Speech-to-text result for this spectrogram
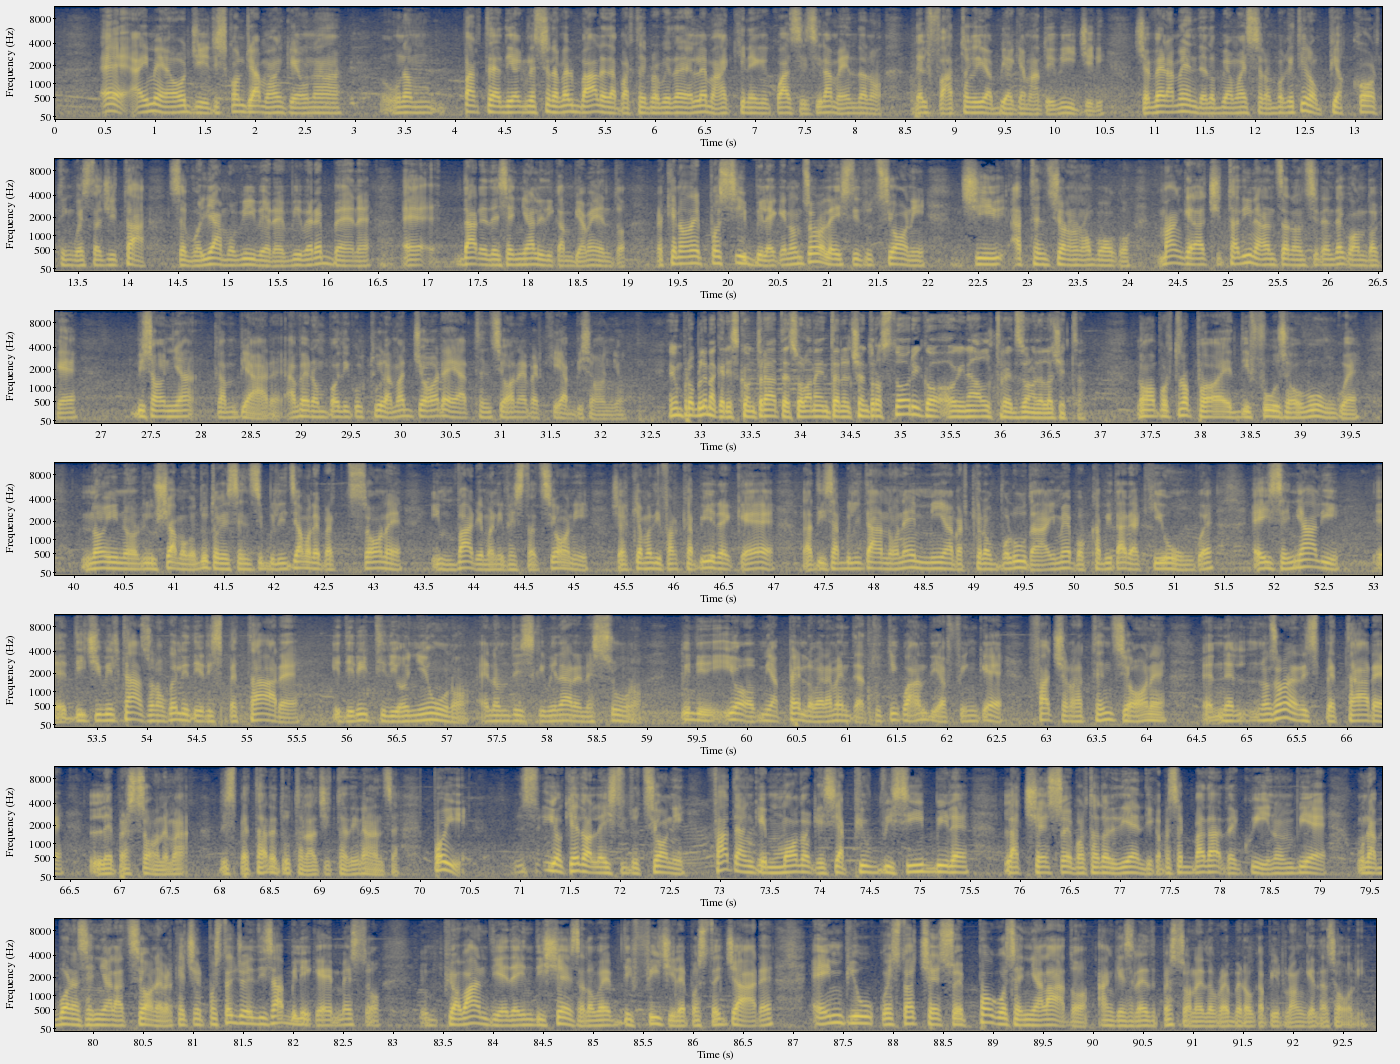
E ahimè oggi riscontriamo anche una una parte di aggressione verbale da parte dei proprietari delle macchine che quasi si lamentano del fatto che io abbia chiamato i vigili. Cioè veramente dobbiamo essere un pochettino più accorti in questa città se vogliamo vivere e vivere bene e dare dei segnali di cambiamento, perché non è possibile che non solo le istituzioni ci attenzionano poco, ma anche la cittadinanza non si rende conto che bisogna cambiare, avere un po' di cultura maggiore e attenzione per chi ha bisogno. È un problema che riscontrate solamente nel centro storico o in altre zone della città? No, purtroppo è diffuso ovunque. Noi non riusciamo, con tutto che sensibilizziamo le persone in varie manifestazioni, cerchiamo di far capire che la disabilità non è mia perché l'ho voluta, ahimè può capitare a chiunque e i segnali eh, di civiltà sono quelli di rispettare i diritti di ognuno e non discriminare nessuno quindi io mi appello veramente a tutti quanti affinché facciano attenzione eh, nel, non solo nel rispettare le persone ma rispettare tutta la cittadinanza. Poi io chiedo alle istituzioni fate anche in modo che sia più visibile l'accesso ai portatori di handicap, se badate qui non vi è una buona segnalazione perché c'è il posteggio dei disabili che è messo più avanti ed è in discesa dove è difficile posteggiare e in più questo accesso è poco segnalato anche se le persone dovrebbero capirlo anche da soli.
